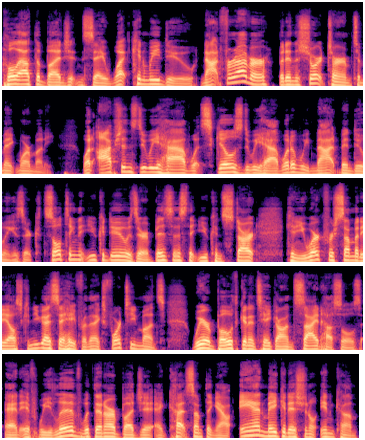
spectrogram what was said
pull out the budget and say, what can we do? Not forever, but in the short term to make more money. What options do we have? What skills do we have? What have we not been doing? Is there consulting that you could do? Is there a business that you can start? Can you work for somebody else? Can you guys say, hey, for the next 14 months, we're both going to take on side hustles. And if we live within our budget and cut something out and make additional income,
